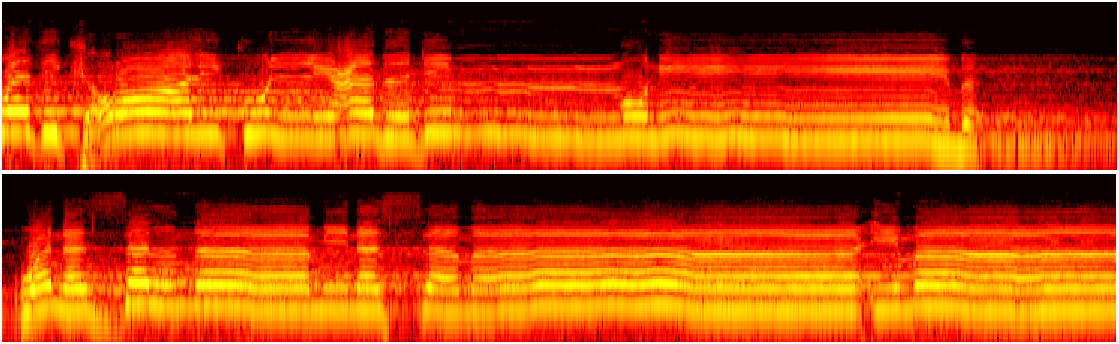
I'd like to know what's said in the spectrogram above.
وذكرى لكل عبد منيب ونزلنا من السماء ماء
